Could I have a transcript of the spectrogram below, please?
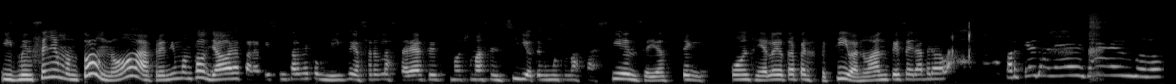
Y me enseña un montón, ¿no? Aprendí un montón. Y ahora para mí sentarme con mi hijo y hacer las tareas es mucho más sencillo, tengo mucho más paciencia, ya tengo, puedo enseñarle de otra perspectiva, ¿no? Antes era, pero, "Ah, ¿por qué no lees no?".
